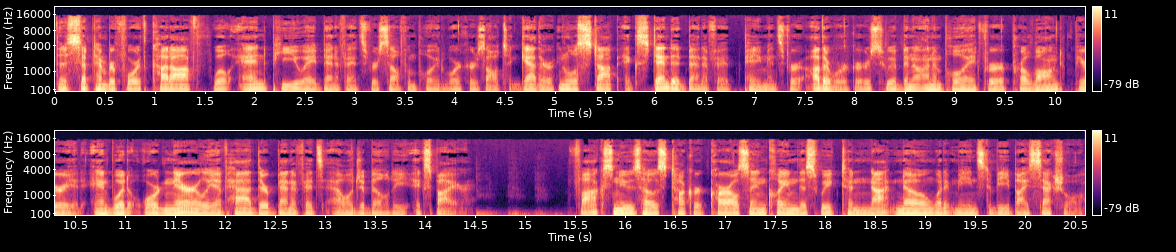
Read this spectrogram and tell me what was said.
The September 4th cutoff will end PUA benefits for self employed workers altogether and will stop extended benefit payments for other workers who have been unemployed for a prolonged period and would ordinarily have had their benefits eligibility expire. Fox News host Tucker Carlson claimed this week to not know what it means to be bisexual.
